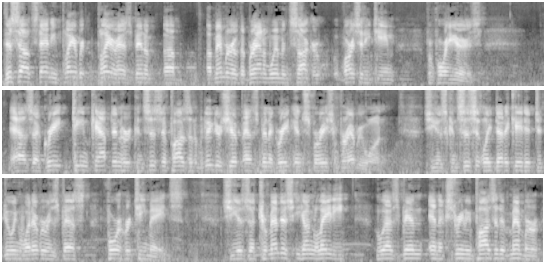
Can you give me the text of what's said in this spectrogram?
This outstanding player, player has been a, a, a member of the Branham women's soccer varsity team for four years. As a great team captain, her consistent positive leadership has been a great inspiration for everyone. She is consistently dedicated to doing whatever is best for her teammates. She is a tremendous young lady who has been an extremely positive member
